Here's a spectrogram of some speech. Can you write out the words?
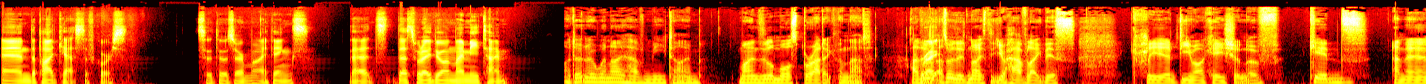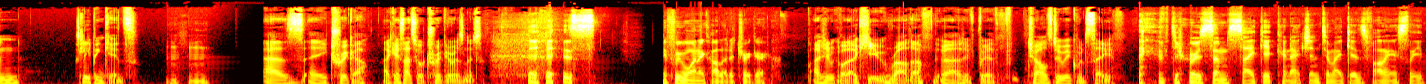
and the podcast, of course. So those are my things. That's that's what I do on my me time. I don't know when I have me time. Mine's a little more sporadic than that. I think Right. I suppose it's nice that you have like this clear demarcation of kids and then sleeping kids Mm-hmm. as a trigger. I guess that's your trigger, isn't it? if we want to call it a trigger. I should call it a cue rather. Uh, if, if Charles Duhigg would say, if there was some psychic connection to my kids falling asleep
